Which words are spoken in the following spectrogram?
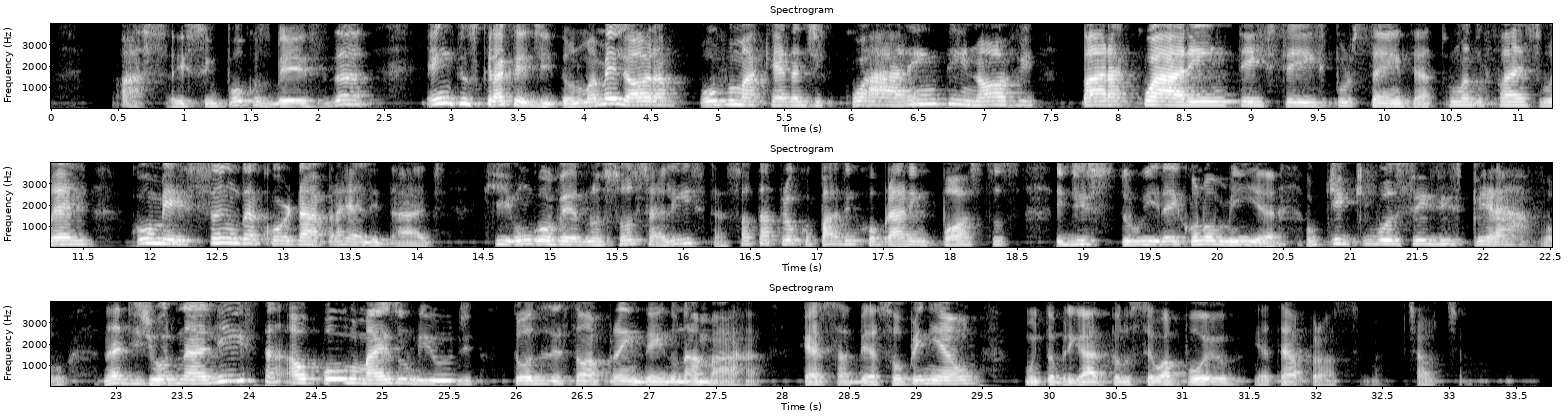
Nossa, isso em poucos meses, né? Entre os que acreditam numa melhora, houve uma queda de 49% para 46%. É a turma do Faz o L começando a acordar para a realidade. Que um governo socialista só está preocupado em cobrar impostos e destruir a economia. O que, que vocês esperavam? Né? De jornalista ao povo mais humilde, todos estão aprendendo na marra. Quero saber a sua opinião. Muito obrigado pelo seu apoio e até a próxima. Tchau, tchau.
